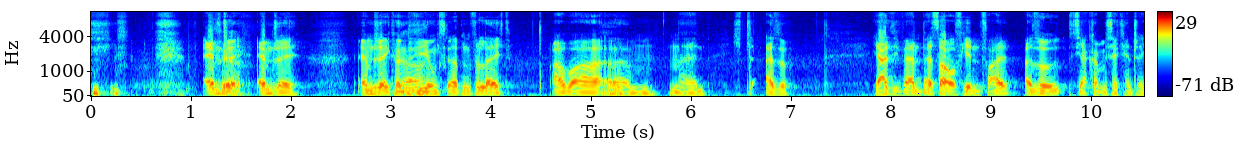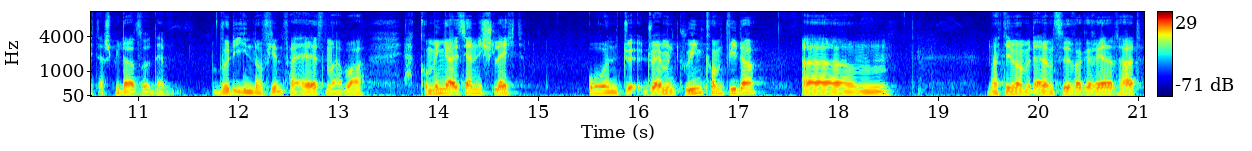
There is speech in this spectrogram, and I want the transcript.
MJ, Fair. MJ. MJ könnte ja. die Jungs retten vielleicht. Aber ja. ähm, nein. Ich, also, ja, sie werden besser auf jeden Fall. Also, Siakam ist ja kein schlechter Spieler, also der würde ihnen auf jeden Fall helfen. Aber ja, Kuminga ist ja nicht schlecht. Und Draymond Green kommt wieder. Ähm, nachdem er mit Adam Silver geredet hat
